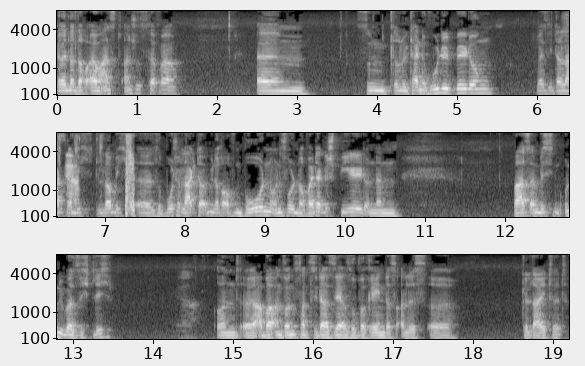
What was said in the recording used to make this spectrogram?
äh, nach eurem Anschlusstreffer, ähm, so, ein, so eine kleine Rudelbildung weiß nicht, da lag, glaube ich, glaube ich, äh, so Boscha lag da irgendwie noch auf dem Boden und es wurde noch weiter gespielt und dann war es ein bisschen unübersichtlich. Ja. Und äh, aber ansonsten hat sie da sehr souverän das alles äh, geleitet.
